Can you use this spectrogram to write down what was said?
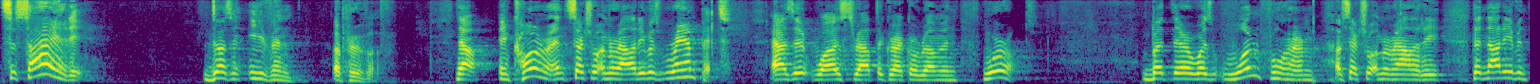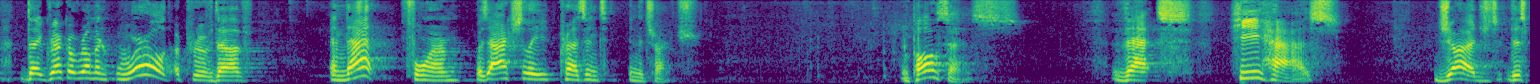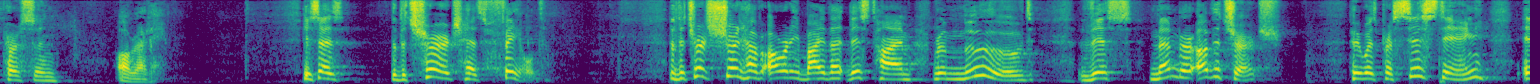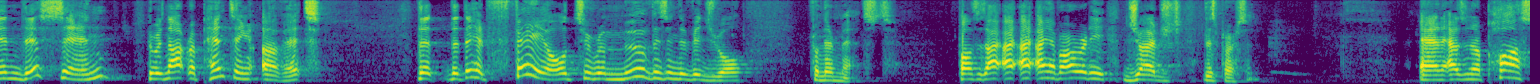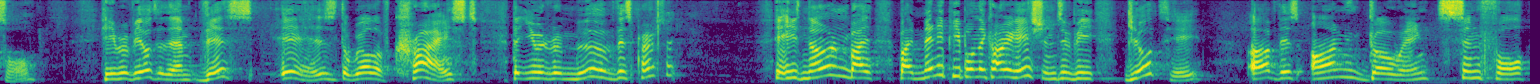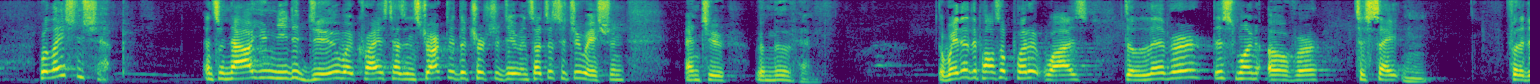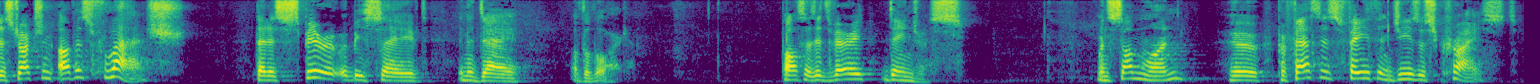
society doesn't even approve of. Now, in Corinth, sexual immorality was rampant, as it was throughout the Greco Roman world. But there was one form of sexual immorality that not even the Greco Roman world approved of, and that form was actually present in the church. And Paul says that he has judged this person already. He says that the church has failed. That the church should have already by this time removed this member of the church who was persisting in this sin, who was not repenting of it, that, that they had failed to remove this individual from their midst. Paul says, I, I, I have already judged this person. And as an apostle, he revealed to them, This is the will of Christ that you would remove this person. He's known by, by many people in the congregation to be guilty of this ongoing sinful relationship. And so now you need to do what Christ has instructed the church to do in such a situation and to remove him. The way that the apostle put it was deliver this one over to Satan for the destruction of his flesh, that his spirit would be saved in the day of the Lord. Paul says it's very dangerous when someone who professes faith in Jesus Christ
